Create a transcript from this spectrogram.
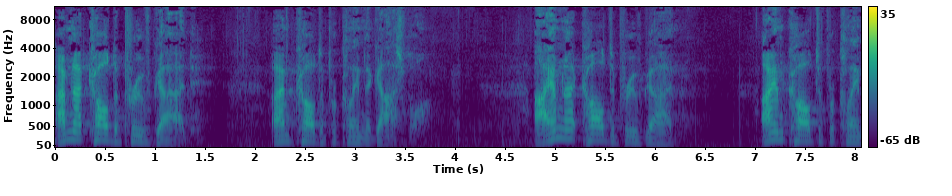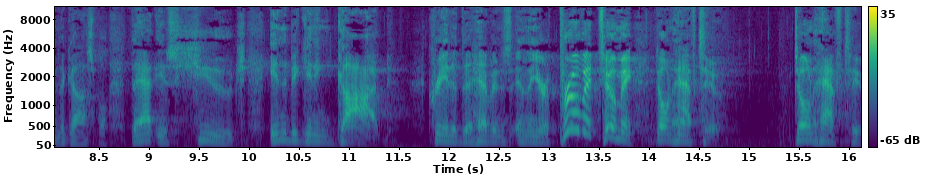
I'm not called to prove God, I'm called to proclaim the gospel. I am not called to prove God. I am called to proclaim the gospel. That is huge. In the beginning, God created the heavens and the earth. Prove it to me. Don't have to. Don't have to.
